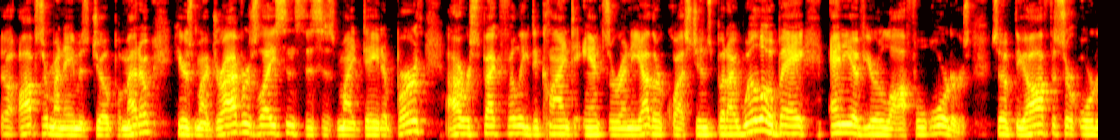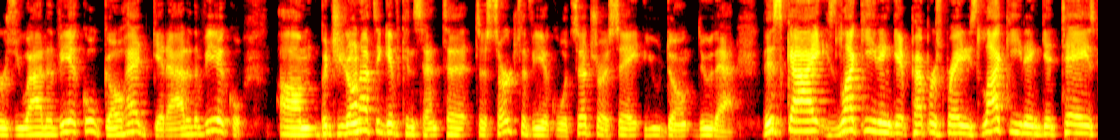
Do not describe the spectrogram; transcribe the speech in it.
uh, officer, my name is Joe Pometto. Here's my driver's license. This is my date of birth. I respectfully decline to answer any other questions, but I will obey any of your lawful orders. So if the officer orders you out of the vehicle, go ahead, get out of the vehicle. Um, but you don't have to give consent to, to search the vehicle, etc. I say you don't do that. This guy, he's lucky he didn't get pepper sprayed. He's lucky he didn't get tased.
